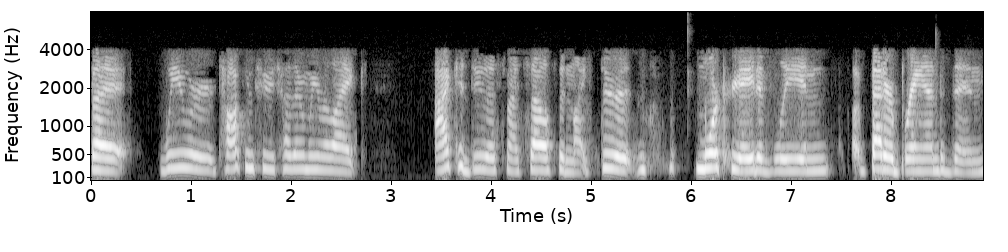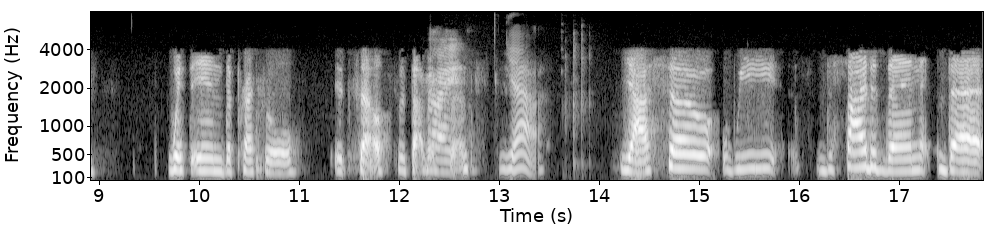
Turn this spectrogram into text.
But we were talking to each other and we were like I could do this myself and like do it more creatively and a better brand than within the pretzel itself, if that makes Right. sense. Yeah. Yeah, so we decided then that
